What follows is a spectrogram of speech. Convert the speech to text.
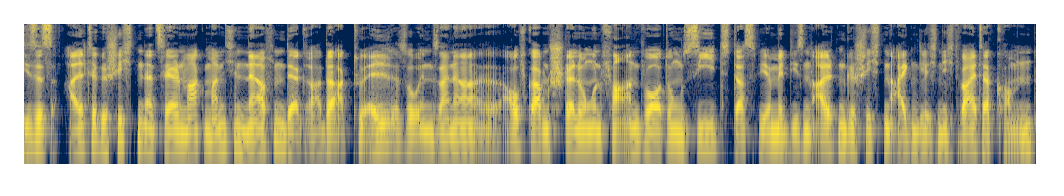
Dieses alte Geschichtenerzählen mag manchen nerven, der gerade aktuell so in seiner äh, Aufgabenstellung und Verantwortung sieht, dass wir mit diesen alten Geschichten eigentlich nicht weiterkommen.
